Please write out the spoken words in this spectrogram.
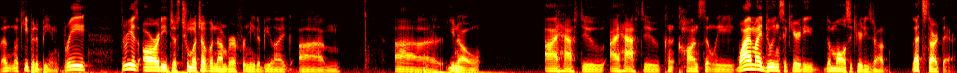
I'll keep it a bean. Three, three is already just too much of a number for me to be like, um, uh, you know, I have to I have to con- constantly why am I doing security the mall security's job? Let's start there.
